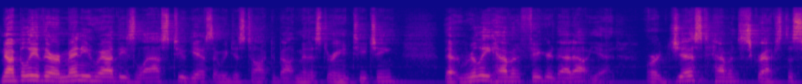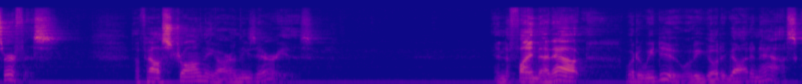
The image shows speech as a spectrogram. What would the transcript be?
Now, I believe there are many who have these last two gifts that we just talked about, ministering and teaching, that really haven't figured that out yet, or just haven't scratched the surface of how strong they are in these areas. And to find that out, what do we do? Well, we go to God and ask.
